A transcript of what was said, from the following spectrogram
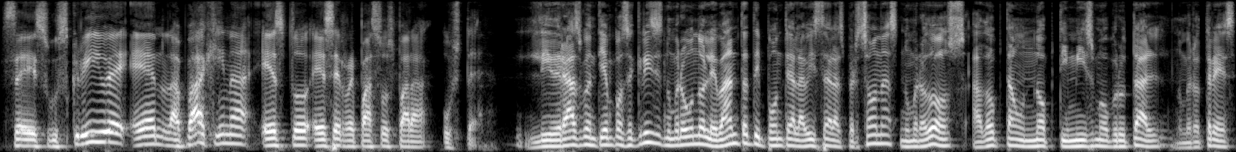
se suscribe en la página, esto, ese repaso es para usted. Liderazgo en tiempos de crisis. Número uno, levántate y ponte a la vista de las personas. Número dos, adopta un optimismo brutal. Número tres,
